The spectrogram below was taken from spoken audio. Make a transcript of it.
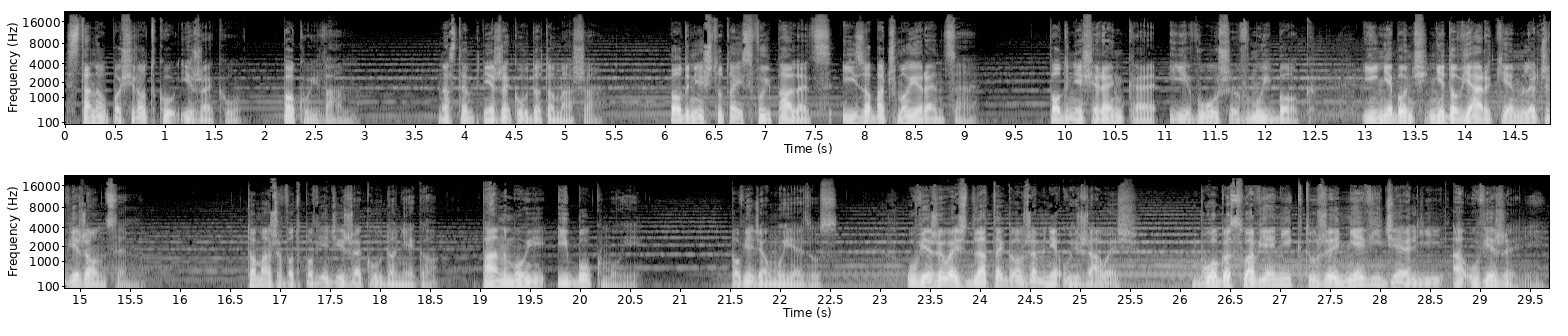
stanął pośrodku i rzekł: Pokój wam. Następnie rzekł do Tomasza: Podnieś tutaj swój palec i zobacz moje ręce. Podnieś rękę i włóż w mój bok. I nie bądź niedowiarkiem, lecz wierzącym. Tomasz w odpowiedzi rzekł do niego: Pan mój i Bóg mój. Powiedział mu Jezus: Uwierzyłeś dlatego, że mnie ujrzałeś? Błogosławieni, którzy nie widzieli, a uwierzyli.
